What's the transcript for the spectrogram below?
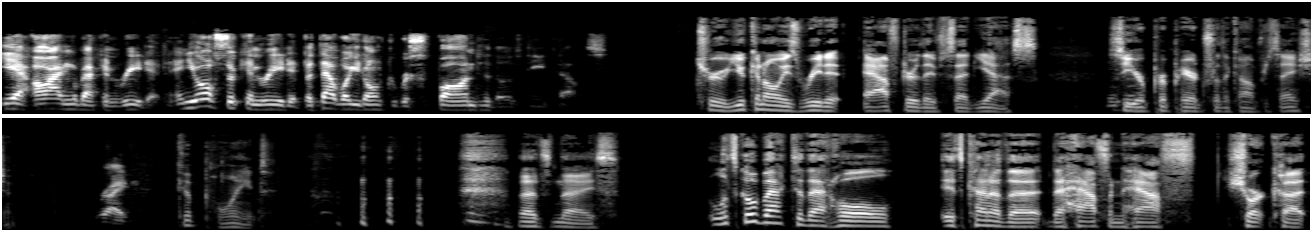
Yeah, oh, I can go back and read it, and you also can read it, but that way you don't have to respond to those details. True, you can always read it after they've said yes, mm-hmm. so you're prepared for the conversation. Right. Good point. That's nice. Let's go back to that whole. It's kind of the the half and half shortcut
